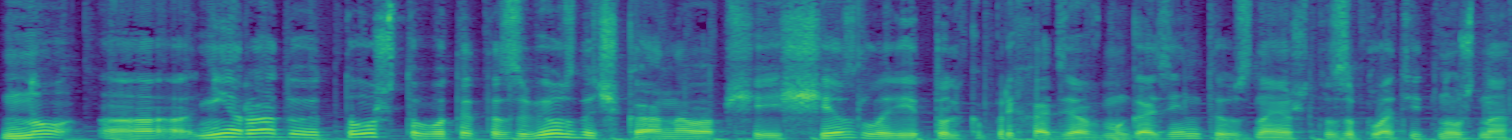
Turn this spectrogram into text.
Но э, не радует то, что вот эта звездочка, она вообще исчезла, и только приходя в магазин, ты узнаешь, что заплатить нужно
